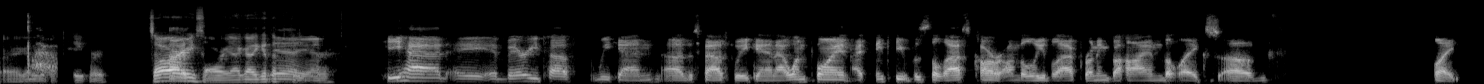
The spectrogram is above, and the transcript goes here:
Sorry, I gotta get the paper. Sorry, I, sorry, I gotta get the yeah, paper. Yeah. He had a, a very tough weekend uh, this past weekend. At one point, I think he was the last car on the lead lap, running behind the likes of like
